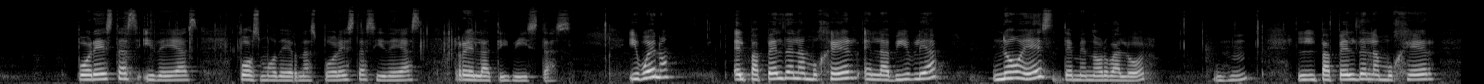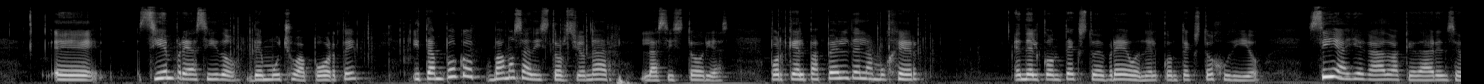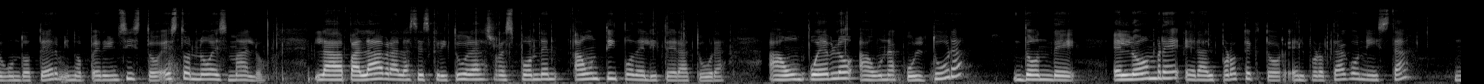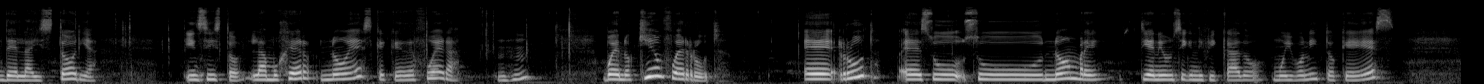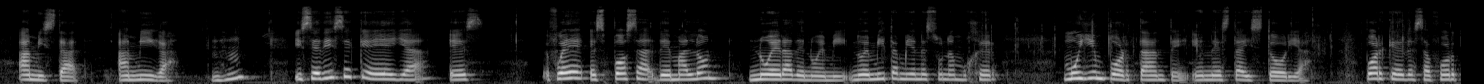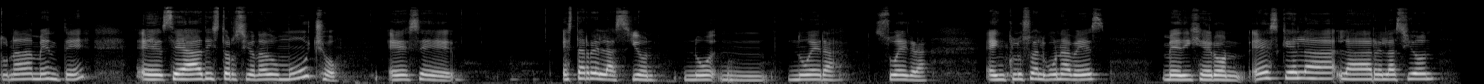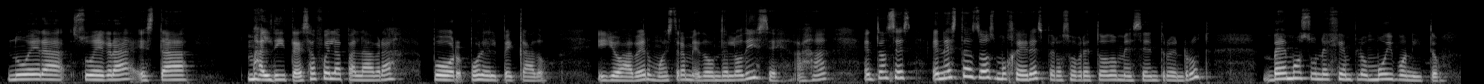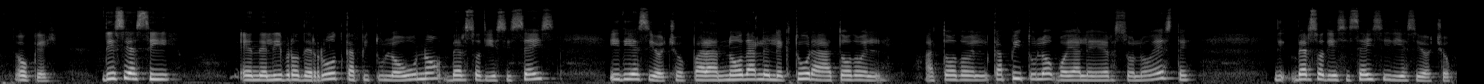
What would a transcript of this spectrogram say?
por estas ideas posmodernas, por estas ideas relativistas. Y bueno, el papel de la mujer en la Biblia no es de menor valor. El papel de la mujer eh, siempre ha sido de mucho aporte y tampoco vamos a distorsionar las historias, porque el papel de la mujer en el contexto hebreo, en el contexto judío, sí ha llegado a quedar en segundo término, pero insisto, esto no es malo. La palabra, las escrituras responden a un tipo de literatura, a un pueblo, a una cultura donde el hombre era el protector, el protagonista de la historia. Insisto, la mujer no es que quede fuera. Bueno, ¿quién fue Ruth? Eh, Ruth, eh, su, su nombre tiene un significado muy bonito que es amistad, amiga. Y se dice que ella es, fue esposa de Malón, no era de Noemí. Noemí también es una mujer muy importante en esta historia, porque desafortunadamente eh, se ha distorsionado mucho ese, esta relación no, no era suegra e incluso alguna vez me dijeron es que la, la relación no era suegra está maldita, esa fue la palabra por, por el pecado. Y yo, a ver, muéstrame dónde lo dice. Ajá. Entonces, en estas dos mujeres, pero sobre todo me centro en Ruth, vemos un ejemplo muy bonito. Ok. Dice así en el libro de Ruth, capítulo 1, verso 16 y 18. Para no darle lectura a todo el, a todo el capítulo, voy a leer solo este. Verso 16 y 18.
